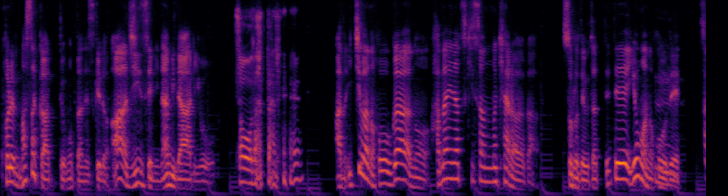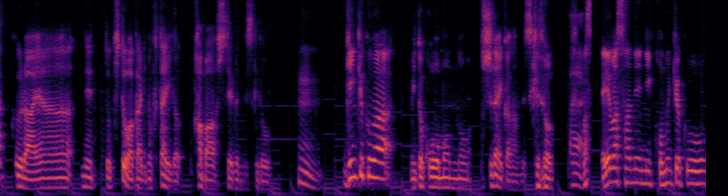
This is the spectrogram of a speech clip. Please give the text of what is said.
これまさかって思ったんですけど、ああ、人生に涙ありを、そうだったね。あの、1話の方が、あの、花江夏樹さんのキャラがソロで歌ってて、4話の方で、さくらやねと木とあかりの2人がカバーしてるんですけど、うん。原曲は水戸黄門の主題歌なんですけど、はいまさか令和3年にこの曲を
